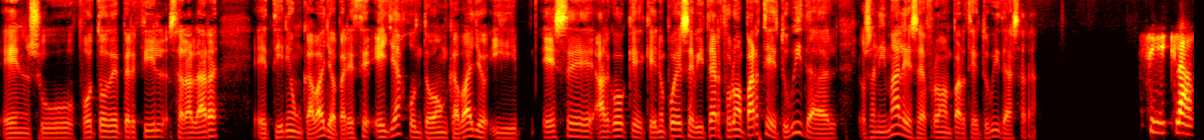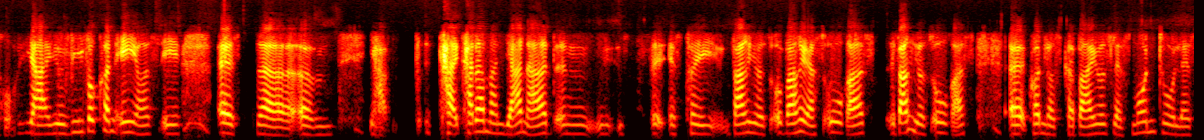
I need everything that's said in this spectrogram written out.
en su foto de perfil, Sara Lar eh, tiene un caballo, aparece ella junto a un caballo y es eh, algo que, que, no puedes evitar, forma parte de tu vida, los animales eh, forman parte de tu vida, Sara. Sí, claro, ya, yo vivo con ellos y um, cada mañana estoy varios, varias horas, varios horas eh, con los caballos, les monto, les,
